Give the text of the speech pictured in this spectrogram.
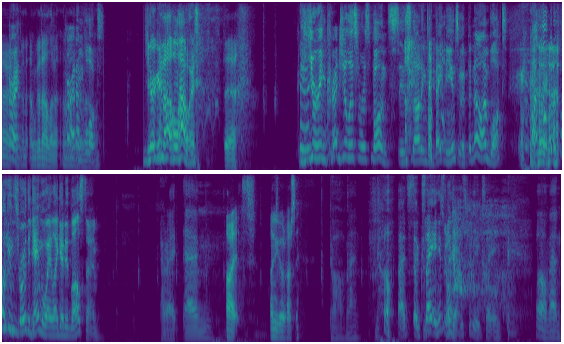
All right, Alright. I'm gonna, I'm gonna allow it. All right, I'm gonna allow blocked. You're gonna allow it. that one. Your incredulous response is starting to bait me into it, but no, I'm blocked. I'm not gonna fucking throw the game away like I did last time. All right. Um. All right, on you go, Rhapsody. Oh man. Oh, that's so exciting, isn't You'll it? go. It's really exciting. Oh man,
